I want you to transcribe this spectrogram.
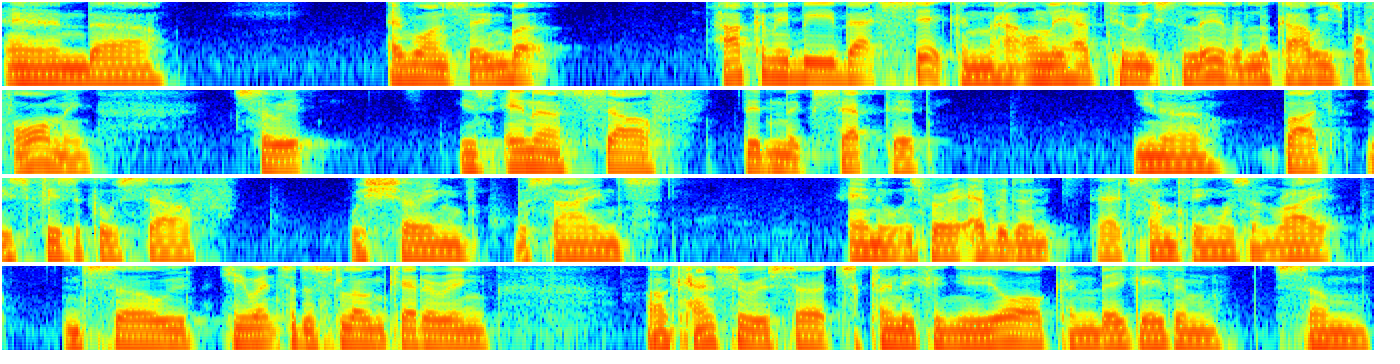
And uh, everyone's saying, but how can he be that sick and only have two weeks to live? And look how he's performing. So it, his inner self didn't accept it, you know, but his physical self was showing the signs, and it was very evident that something wasn't right. And so he went to the Sloan Kettering uh, Cancer Research Clinic in New York, and they gave him some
